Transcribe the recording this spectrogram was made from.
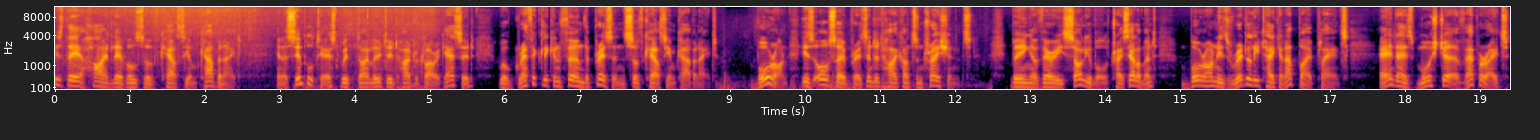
is their high levels of calcium carbonate, and a simple test with diluted hydrochloric acid will graphically confirm the presence of calcium carbonate. Boron is also present at high concentrations. Being a very soluble trace element, boron is readily taken up by plants, and as moisture evaporates,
